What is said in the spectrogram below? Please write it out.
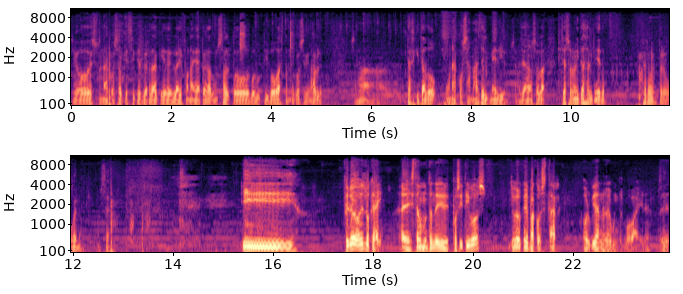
yo es una cosa que sí que es verdad que el iPhone haya pegado un salto evolutivo bastante considerable. O sea, te has quitado una cosa más del medio. O sea, ya solo, ya solo necesitas el dedo. Pero, pero bueno, no sé. Y... Pero es lo que hay. Está un montón de dispositivos. Yo creo que va a costar olvidarnos de Windows Mobile, ¿eh?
